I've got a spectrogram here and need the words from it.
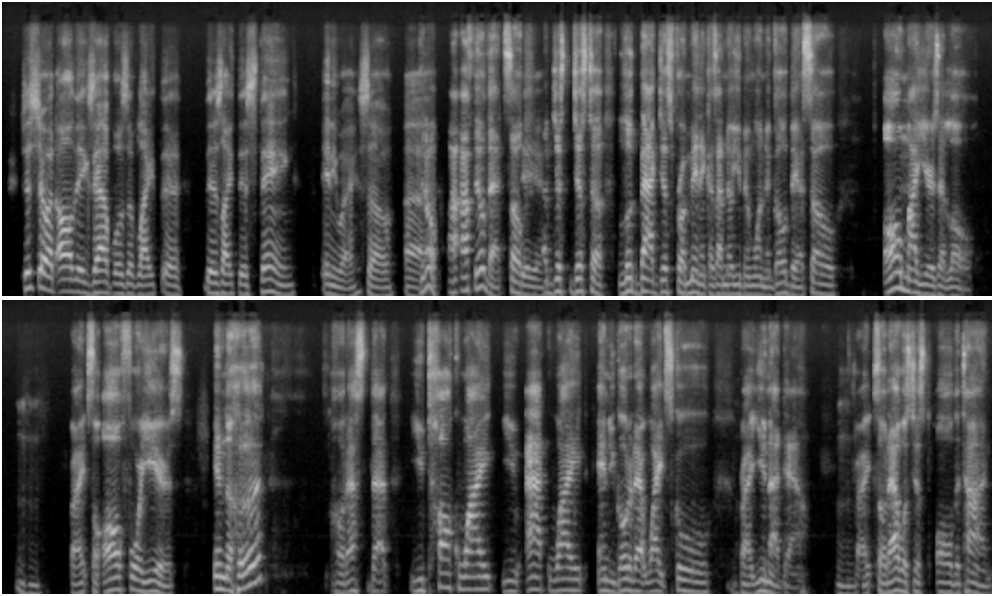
Just showing all the examples of like the there's like this thing anyway. So uh no, I, I feel that. So yeah, yeah. Uh, just just to look back just for a minute, because I know you've been wanting to go there. So all my years at Lowell, mm-hmm. Right? So all four years in the hood. Oh, that's that you talk white, you act white, and you go to that white school, mm-hmm. right? You're not down, mm-hmm. right? So that was just all the time.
